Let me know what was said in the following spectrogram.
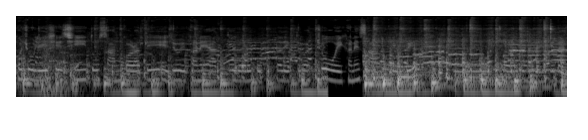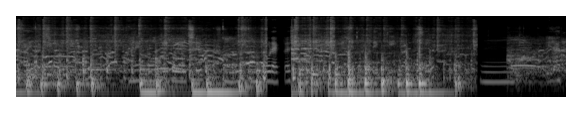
দেখো, চলে এসেছি তো স্নান করাতে। এই যে এখানে এত বড় পুকুরটা দেখতে পাচ্ছ, ও এখানে স্নান করবে। দেখাই। এখানে মন্দির রয়েছে সুন্দর সুন্দর একটা রয়েছে, তোমরা দেখতেই পাচ্ছ। এত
